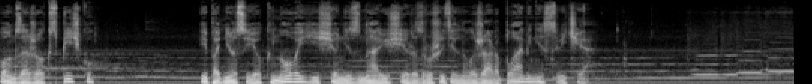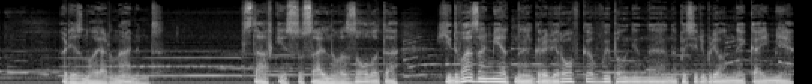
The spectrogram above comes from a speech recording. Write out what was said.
Он зажег спичку и поднес ее к новой, еще не знающей разрушительного жара пламени свече. Резной орнамент, вставки из сусального золота, едва заметная гравировка, выполненная на посеребренной кайме,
